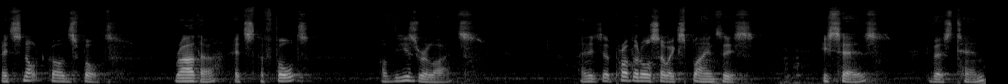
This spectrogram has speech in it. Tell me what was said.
It's not God's fault. Rather, it's the fault of the Israelites. And the prophet also explains this. He says, in verse 10,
